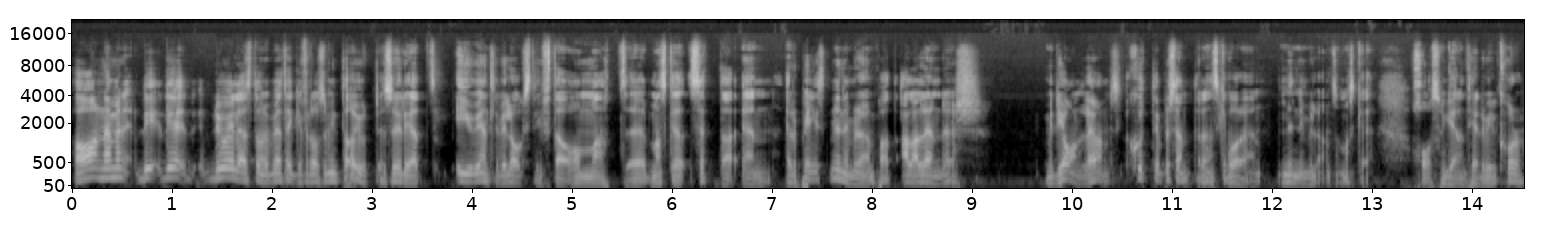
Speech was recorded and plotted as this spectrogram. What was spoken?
Ja, nej men det, det, du har ju läst om det, men jag tänker för de som inte har gjort det så är det att EU egentligen vill lagstifta om att eh, man ska sätta en europeisk minimilön på att alla länders medianlön, 70% av den ska vara en minimilön som man ska ha som garanterade villkor.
